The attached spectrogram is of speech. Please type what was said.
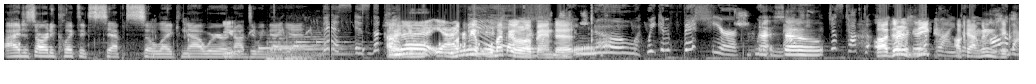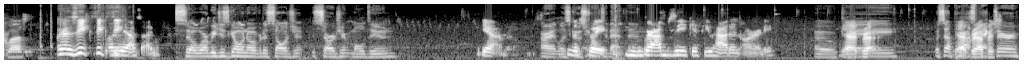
I just already clicked accept, so like now we're You- not doing that yet. this is the I'm Uh, you- gonna, you yeah, might I'm be- gonna you might be able to check abandon it. No, we can fish here. With Uh, so- just talk to Uh, there's Mother Zeke. Okay, I'm learn getting all Zeke's about quest. Oh yeah, Zeke, Zeke, On the Zeke. outside. So are we just going over to Sergeant Sergeant Muldoon? Yeah. All right, let's go Let's straight wait. to that then. Grab Zeke if you hadn't already. Okay. Yeah, gra- What's up, Yeah, grab his- Prospector?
